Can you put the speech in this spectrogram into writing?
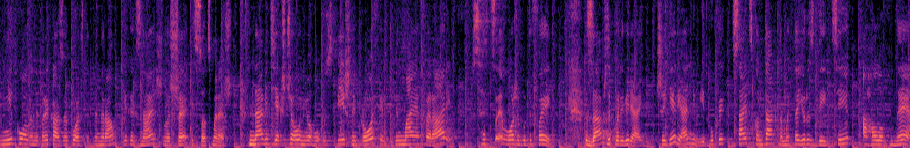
Ніколи не переказує кошти тренерам, яких знаєш лише із соцмереж. Навіть якщо у нього успішний профіль, він має Феррарі, все це може бути фейк. Завжди перевіряй, чи є реальні відгуки, сайт з контактами та юрисдикцією, а головне,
